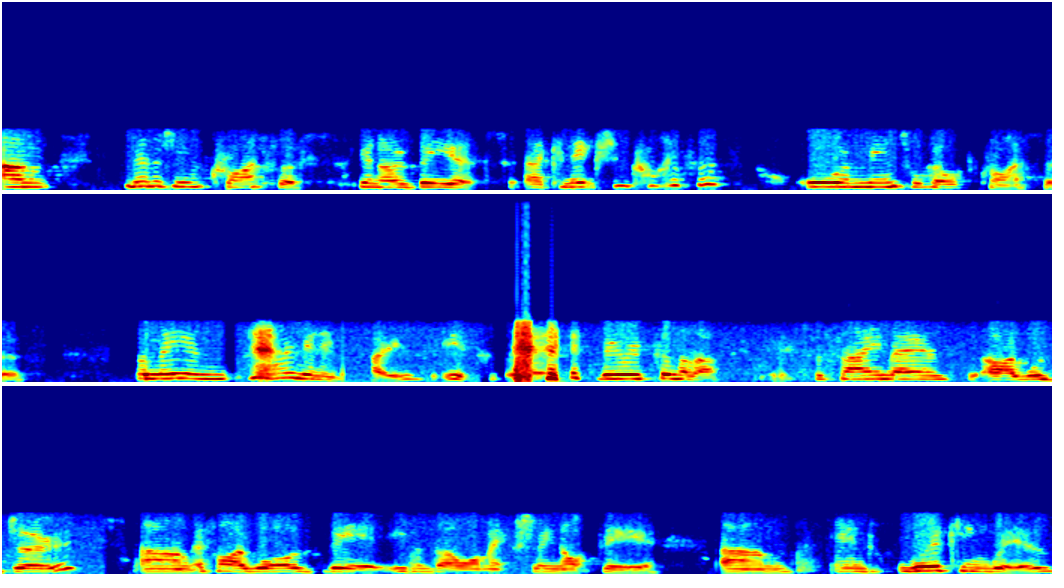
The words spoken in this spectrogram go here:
Um, managing crisis, you know, be it a connection crisis or a mental health crisis. For me, in so many ways, it's, it's very similar. It's the same as I would do um, if I was there, even though I'm actually not there. Um, and working with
